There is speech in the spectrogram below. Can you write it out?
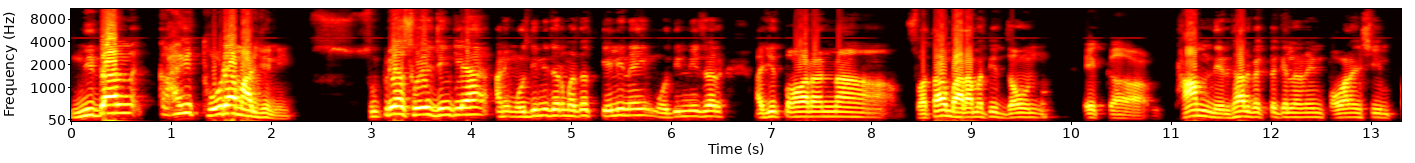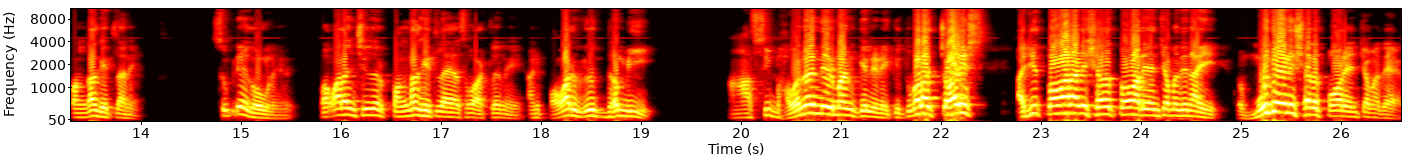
निदान काही थोड्या मार्जिनी सुप्रिया सुळे जिंकल्या आणि मोदींनी जर मदत केली नाही मोदींनी जर अजित पवारांना स्वतः बारामतीत जाऊन एक ठाम निर्धार व्यक्त केला नाही पवारांशी पंगा घेतला नाही सुप्रिया गौण नये पवारांशी जर पंगा घेतलाय असं वाटलं नाही आणि पवार विरुद्ध मी अशी भावना निर्माण केली नाही की तुम्हाला चॉईस अजित पवार आणि शरद पवार यांच्यामध्ये नाही तर मोदी आणि शरद पवार यांच्यामध्ये आहे.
